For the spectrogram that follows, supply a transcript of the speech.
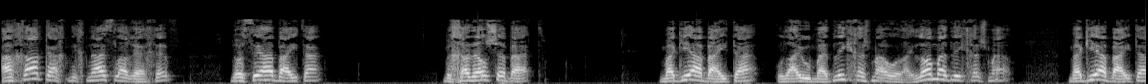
אחר כך נכנס לרכב, נוסע הביתה, מחלל שבת, מגיע הביתה, אולי הוא מדליק חשמל, אולי לא מדליק חשמל, מגיע הביתה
